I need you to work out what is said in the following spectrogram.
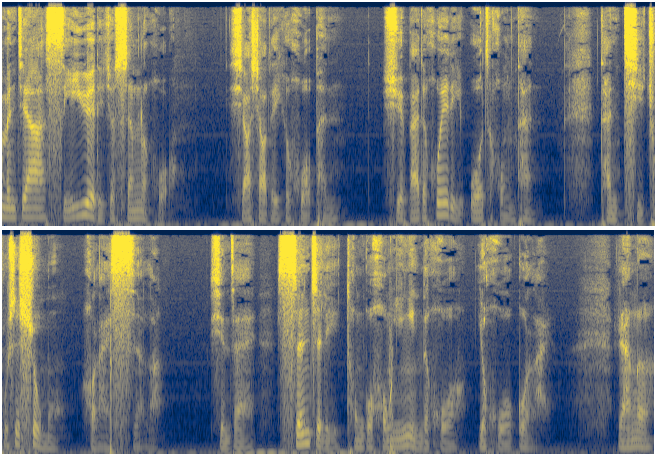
他们家十一月里就生了火，小小的一个火盆，雪白的灰里窝着红炭。炭起初是树木，后来死了，现在身子里通过红莹莹的火又活过来。然而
